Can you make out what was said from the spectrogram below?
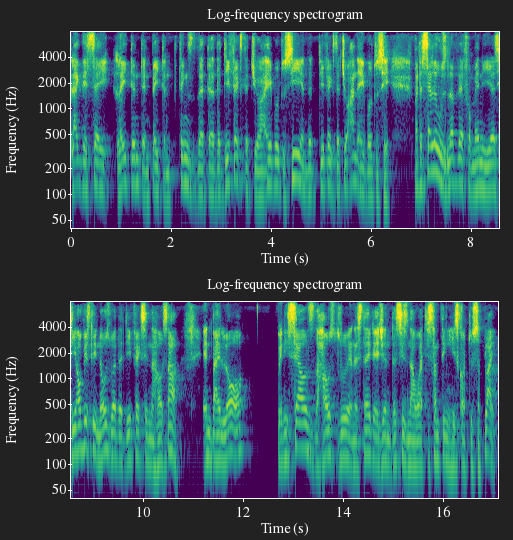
like they say, latent and patent things that uh, the defects that you are able to see and the defects that you're unable to see. But a seller who's lived there for many years, he obviously knows where the defects in the house are, and by law when he sells the house through an estate agent, this is now what is something he's got to supply.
